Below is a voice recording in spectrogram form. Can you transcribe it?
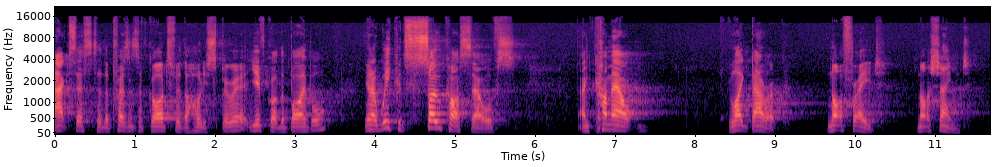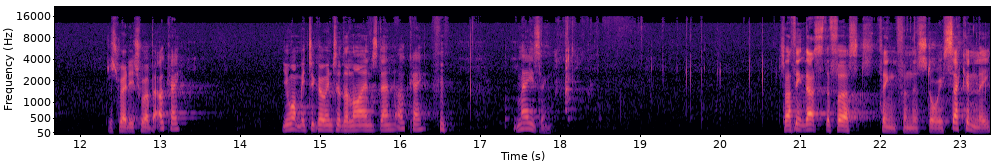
access to the presence of God through the Holy Spirit. You've got the Bible. You know, we could soak ourselves and come out like Baruch, not afraid, not ashamed, just ready to obey. Okay. You want me to go into the lion's den? Okay. Amazing. So I think that's the first thing from this story. Secondly,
